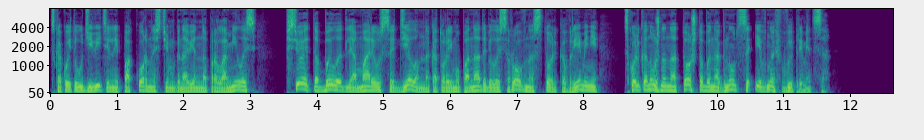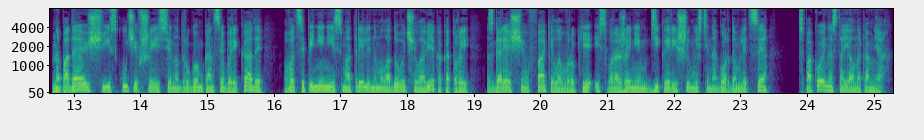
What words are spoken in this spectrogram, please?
с какой-то удивительной покорностью мгновенно проломилось, все это было для Мариуса делом, на которое ему понадобилось ровно столько времени, сколько нужно на то, чтобы нагнуться и вновь выпрямиться. Нападающие, скучившиеся на другом конце баррикады, в оцепенении смотрели на молодого человека, который с горящим факелом в руке и с выражением дикой решимости на гордом лице спокойно стоял на камнях.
